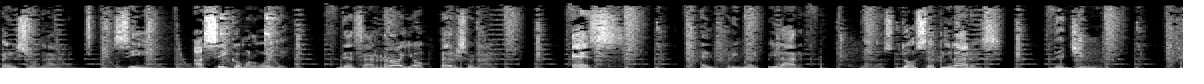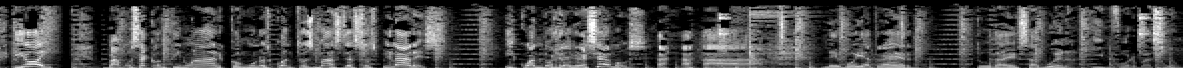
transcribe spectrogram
personal. Sí, así como lo oye, desarrollo personal es el primer pilar de los 12 pilares de Jim. Y hoy vamos a continuar con unos cuantos más de estos pilares. Y cuando regresemos, le voy a traer toda esa buena información.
